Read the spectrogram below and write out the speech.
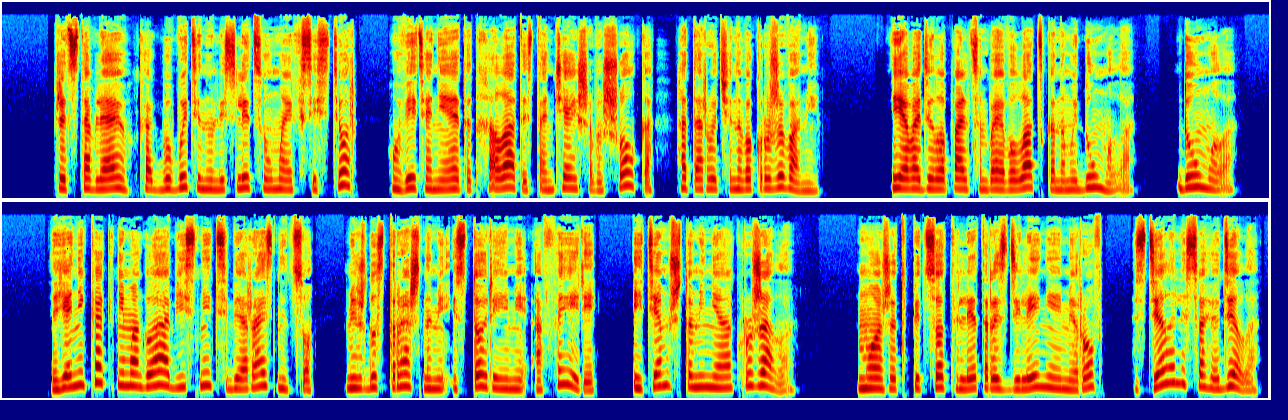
Представляю, как бы вытянулись лица у моих сестер, увидеть они этот халат из тончайшего шелка, отороченного кружевами. Я водила пальцем по его лацканам и думала, думала. Я никак не могла объяснить себе разницу между страшными историями о Фейре и тем, что меня окружало. Может, 500 лет разделения миров сделали свое дело?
